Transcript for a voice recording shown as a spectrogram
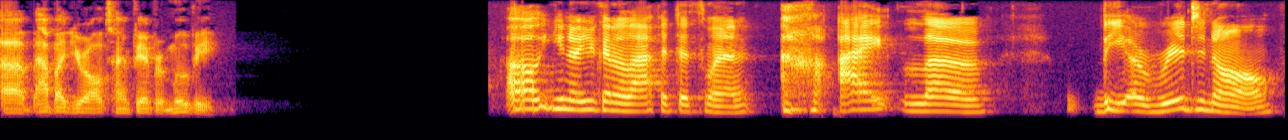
Uh, how about your all time favorite movie? Oh, you know, you're going to laugh at this one. I love the original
